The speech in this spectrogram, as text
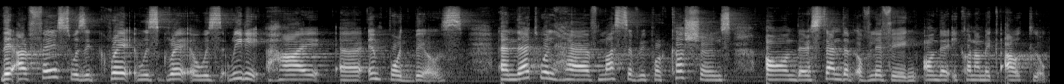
They are faced with, great, with, great, with really high uh, import bills, and that will have massive repercussions on their standard of living, on their economic outlook.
